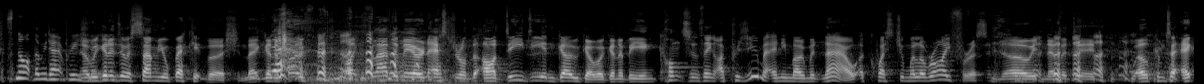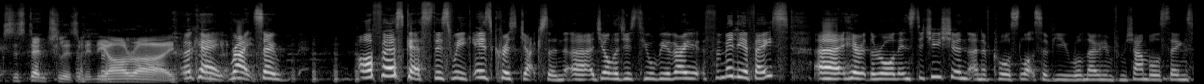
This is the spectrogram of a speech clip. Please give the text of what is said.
It's not that we don't appreciate. No, we're going to do a Samuel Beckett version. They're going to both, like Vladimir and Estragon, on the, our Didi and Gogo are going to be in constant thing. I presume at any moment now a question will arrive for us. No, it never did. Welcome to existentialism in the RI. Okay, right. So our first guest this week is Chris Jackson, uh, a geologist who will be a very familiar face uh, here at the Royal Institution. And of course, lots of you will know him from Shambles Things.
